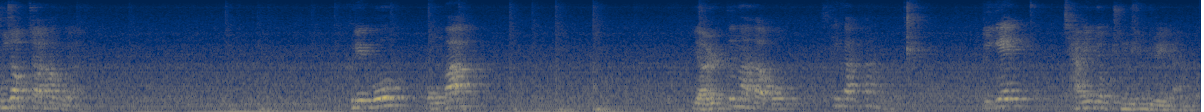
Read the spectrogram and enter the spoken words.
부적절하고요. 그리고 뭔가 열등하다고 생각하는 거예요. 이게 자민족 중심주의라는 거죠.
